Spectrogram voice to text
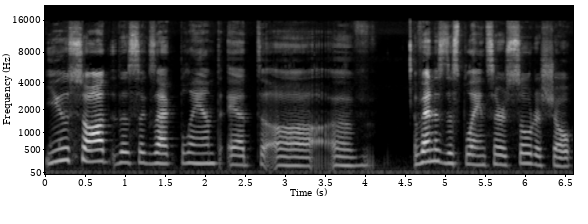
You saw this exact plant at uh, Venice Display in Sarasota show.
